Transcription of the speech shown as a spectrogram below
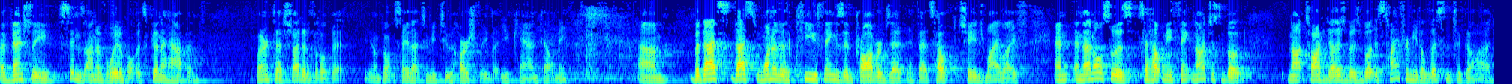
eventually sin's unavoidable. It's going to happen. Learn to shut it a little bit. you know, don't say that to me too harshly, but you can tell me. Um, but that's, that's one of the key things in Proverbs that, that's helped change my life. And, and that also is to help me think not just about not talking to others, but it's about it's time for me to listen to God.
